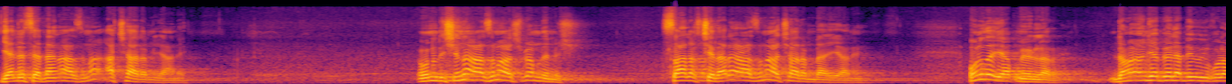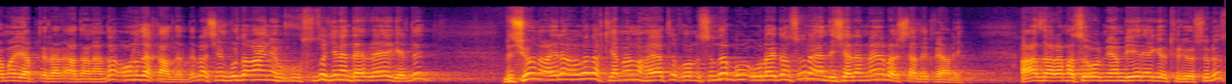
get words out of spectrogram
gelirse ben ağzımı açarım yani. Onun dışında ağzımı açmam demiş. Sağlıkçılara ağzımı açarım ben yani. Onu da yapmıyorlar. Daha önce böyle bir uygulama yaptılar Adana'da. Onu da kaldırdılar. Şimdi burada aynı hukuksuzluk yine devreye girdi. Biz şu an aile olarak Kemal'in hayatı konusunda bu olaydan sonra endişelenmeye başladık yani. Ağız araması olmayan bir yere götürüyorsunuz.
